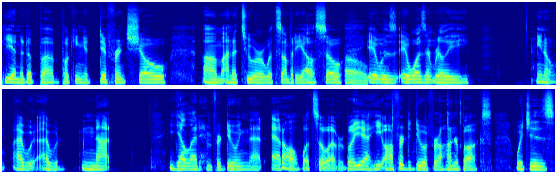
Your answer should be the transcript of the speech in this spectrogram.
he ended up uh, booking a different show um, on a tour with somebody else. So Oh, okay. it was it wasn't really, you know, I would I would not yell at him for doing that at all whatsoever. But yeah, he offered to do it for a hundred bucks, which is,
